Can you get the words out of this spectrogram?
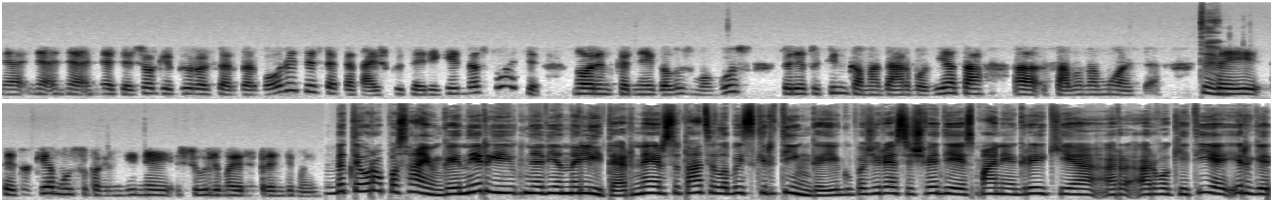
ne, ne, ne, ne tiesiog į biurose ar darbovietėse, bet aišku, tai reikia investuoti, norint, kad neįgalus žmogus turėtų tinkamą darbo vietą a, savo namuose. Taip. Tai, tai tokie mūsų pagrindiniai siūlymai ir sprendimai. Bet ES, jinai irgi juk ne vienalytė, ar ne, ir situacija labai skirtinga. Jeigu pažiūrėsi Švediją, Ispaniją, Graikiją ar, ar Vokietiją, irgi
